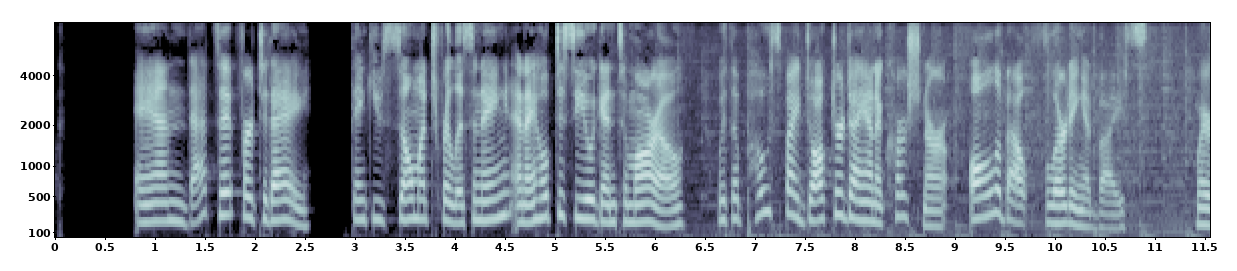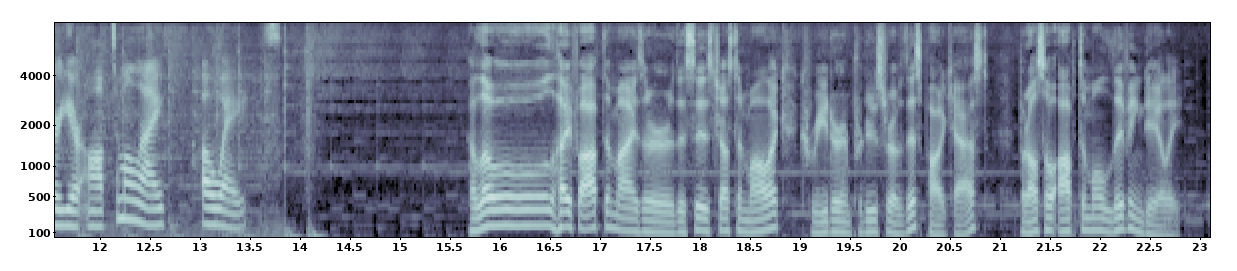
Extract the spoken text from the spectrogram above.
And that's it for today. Thank you so much for listening, and I hope to see you again tomorrow with a post by Dr. Diana Kirschner all about flirting advice, where your optimal life awaits. Hello, Life Optimizer. This is Justin Malik, creator and producer of this podcast, but also Optimal Living Daily,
